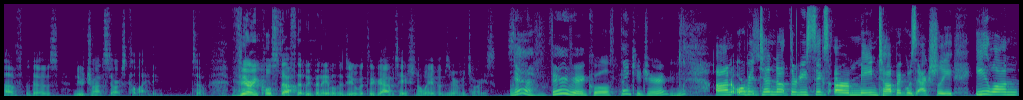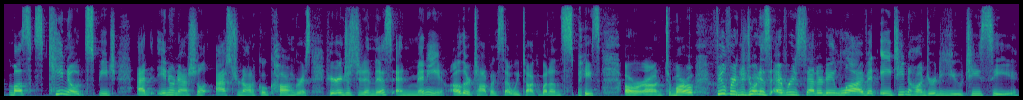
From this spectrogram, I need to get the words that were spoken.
of those neutron stars colliding. So very cool stuff wow. that we've been able to do with the gravitational wave observatories. So. Yeah, very, very cool. Thank you, Jared. Mm -hmm. On Orbit 10.36, our main topic was actually Elon Musk's keynote speech at International Astronautical Congress. If you're interested in this and many other topics that we talk about on space or on TMRO, feel free to join us every Saturday live at 1800 UTC.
